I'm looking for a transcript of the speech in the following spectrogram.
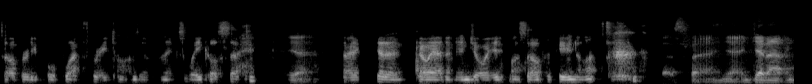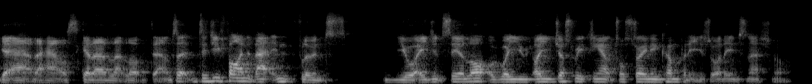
So I've already booked like three times over the next week or so. Yeah. So gotta go out and enjoy it myself a few nights. That's fair. Yeah, get out, get out of the house, get out of that lockdown. So, did you find that that influenced your agency a lot, or were you are you just reaching out to Australian companies or are they international?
